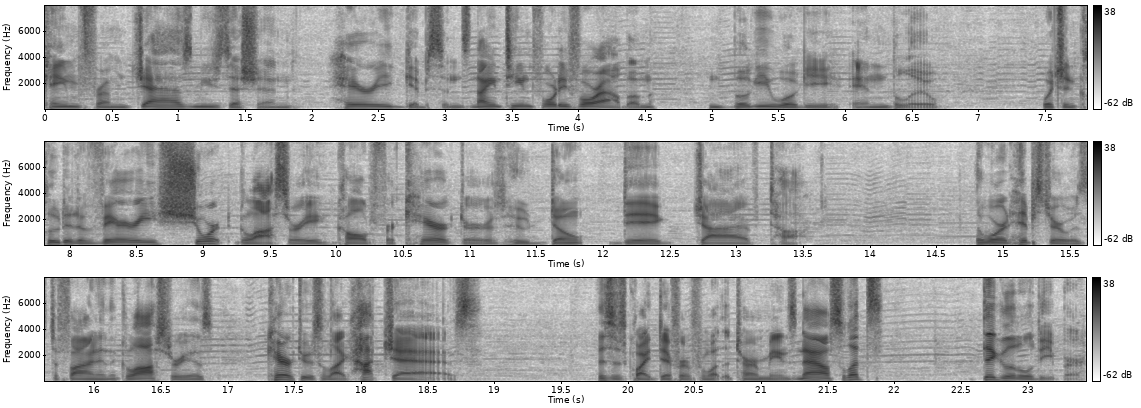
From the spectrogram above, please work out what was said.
came from jazz musician Harry Gibson's 1944 album, Boogie Woogie in Blue, which included a very short glossary called For Characters Who Don't Dig Jive Talk. The word hipster was defined in the glossary as characters who like hot jazz. This is quite different from what the term means now, so let's dig a little deeper.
